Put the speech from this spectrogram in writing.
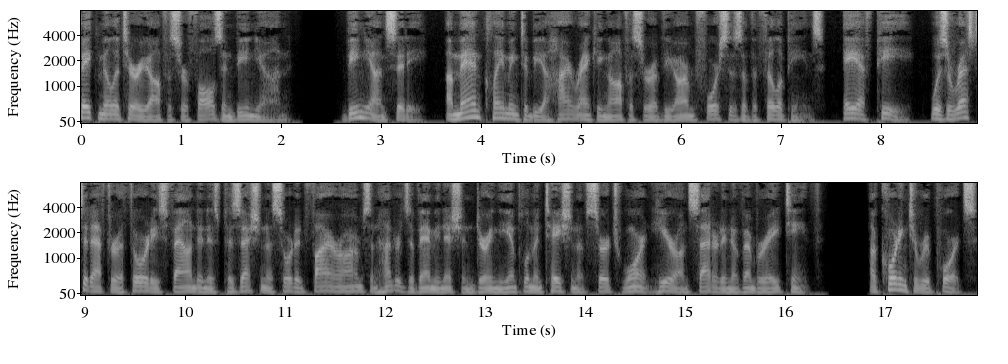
Fake military officer falls in Biñan. Biñan City, a man claiming to be a high ranking officer of the Armed Forces of the Philippines, AFP, was arrested after authorities found in his possession assorted firearms and hundreds of ammunition during the implementation of search warrant here on Saturday, November 18. According to reports,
